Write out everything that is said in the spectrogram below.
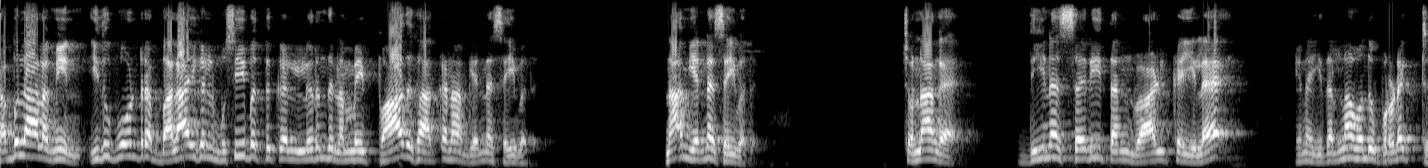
ரபுல் ஆலமீன் இது போன்ற பலாய்கள் முசீபத்துக்களிலிருந்து நம்மை பாதுகாக்க நாம் என்ன செய்வது? நாம் என்ன செய்வது? சொன்னாங்க தினசரி தன் வாழ்க்கையில் ஏன்னா இதெல்லாம் வந்து ப்ரொடக்ட்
